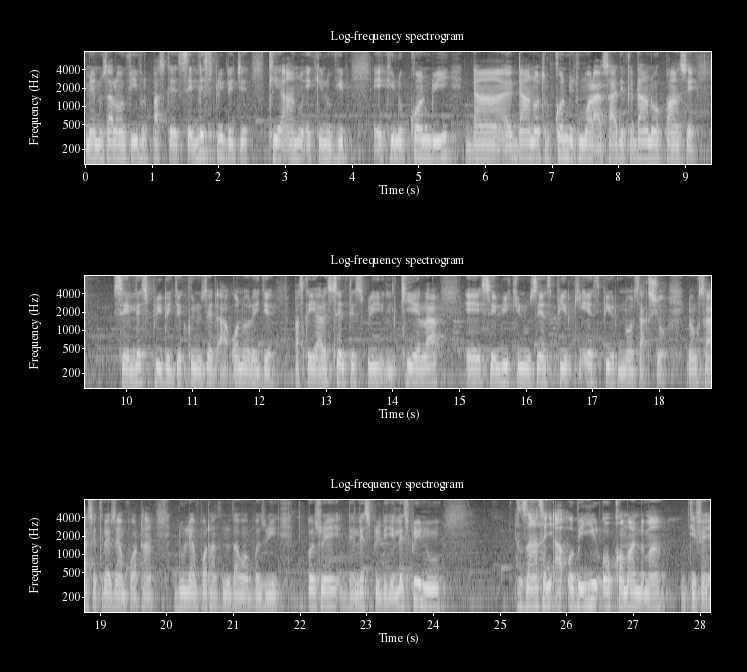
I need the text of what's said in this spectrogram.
mais nous allons vivre parce que c'est l'Esprit de Dieu qui est en nous et qui nous guide et qui nous conduit dans, dans notre conduite morale, c'est-à-dire que dans nos pensées, c'est l'Esprit de Dieu qui nous aide à honorer Dieu. Parce qu'il y a le Saint-Esprit qui est là et c'est lui qui nous inspire, qui inspire nos actions. Donc ça, c'est très important. D'où l'importance que nous avons besoin, besoin de l'Esprit de Dieu. L'Esprit nous enseigne à obéir aux commandements divins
